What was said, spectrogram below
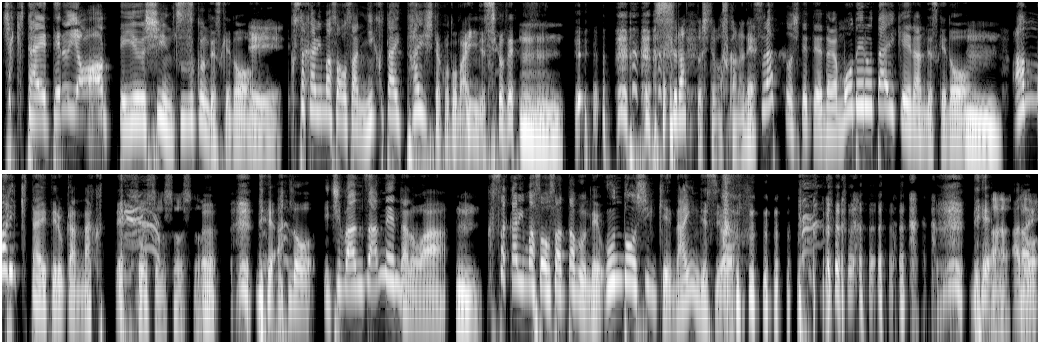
ちゃ鍛えてるよーっていうシーン続くんですけど、ええ。草刈正雄さん肉体大したことないんですよね。うん。スラッとしてますからね。スラッとしてて、だからモデル体型なんですけど、うん。あんまり鍛えてる感なくって。そうそうそうそう。うんで、あの、一番残念なのは、うん。草刈正雄さん多分ね、運動神経ないんですよ。で、ああの、はい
